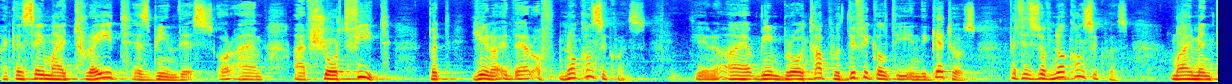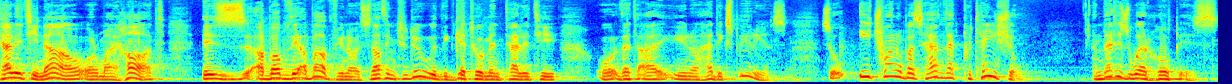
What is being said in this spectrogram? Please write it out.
I can say my trait has been this, or I am I have short feet, but you know they're of no consequence. You know, I have been brought up with difficulty in the ghettos, but it's of no consequence. My mentality now, or my heart, is above the above. You know, it's nothing to do with the ghetto mentality or that I, you know, had experienced. So each one of us have that potential, and that is where hope is.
